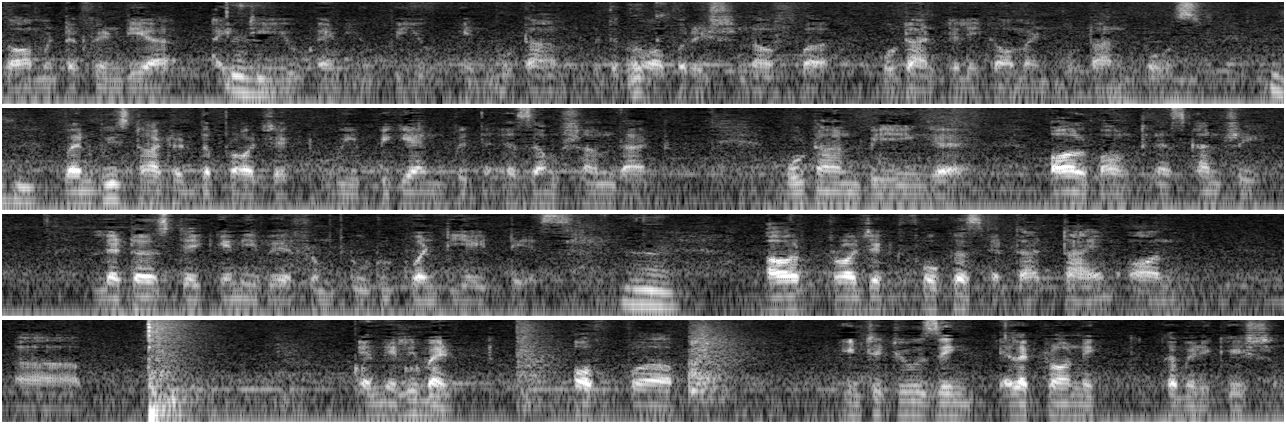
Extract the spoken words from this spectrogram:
Government of India, ITU and UPU in Bhutan with the cooperation of uh, Bhutan Telecom and Bhutan Post. When we started the project, we began with the assumption that Bhutan being a all mountainous country, letters take anywhere from 2 to 28 days. Our project focused at that time on uh, an element of uh, introducing electronic communication.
